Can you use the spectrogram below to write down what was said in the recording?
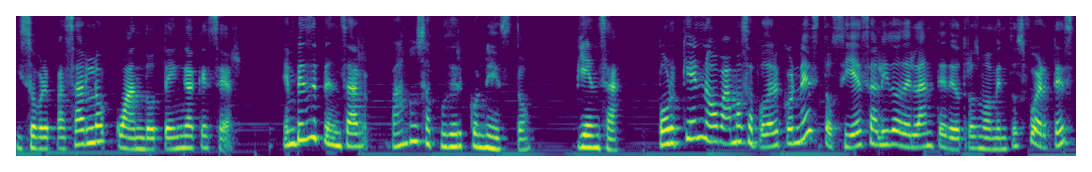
y sobrepasarlo cuando tenga que ser. En vez de pensar, vamos a poder con esto, piensa, ¿por qué no vamos a poder con esto? Si he salido adelante de otros momentos fuertes,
